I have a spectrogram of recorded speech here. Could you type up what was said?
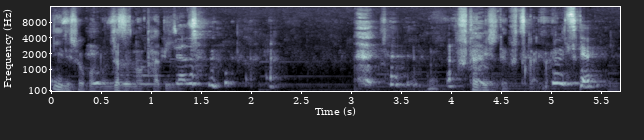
いいでしょこのジャズの旅。2人して2日酔い。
